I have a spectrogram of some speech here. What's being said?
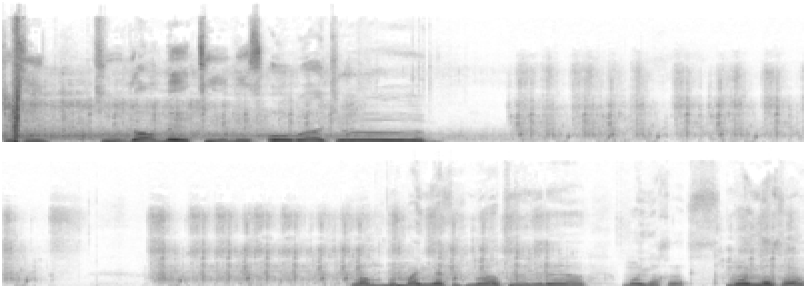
Sizin kıyametiniz olacağım. Lan bu manyak ne yapıyor ya? Manyak ha? Manyak ha?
